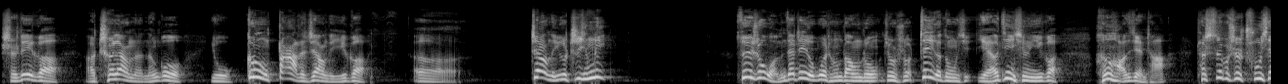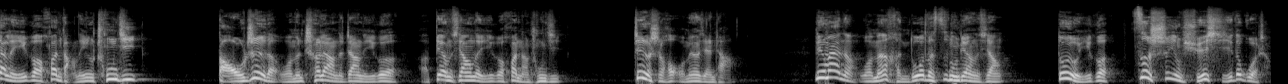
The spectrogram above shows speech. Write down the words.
使这个啊车辆呢能够有更大的这样的一个呃这样的一个执行力。所以说，我们在这个过程当中，就是说这个东西也要进行一个很好的检查，它是不是出现了一个换挡的一个冲击，导致的我们车辆的这样的一个啊变速箱的一个换挡冲击。这个时候我们要检查。另外呢，我们很多的自动变速箱都有一个自适应学习的过程。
